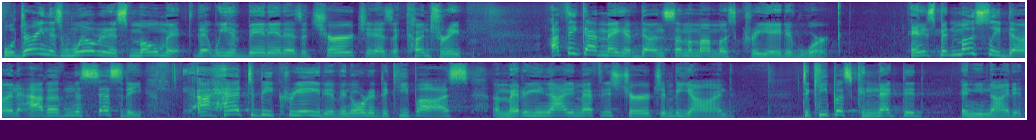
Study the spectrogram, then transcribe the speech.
Well, during this wilderness moment that we have been in as a church and as a country, I think I may have done some of my most creative work. And it's been mostly done out of necessity. I had to be creative in order to keep us, a Metro United Methodist Church and beyond, to keep us connected and united.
